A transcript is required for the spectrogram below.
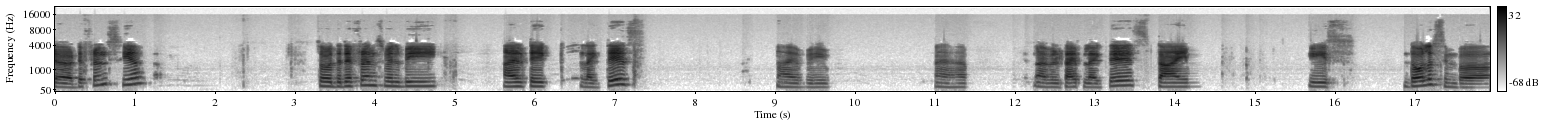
uh, difference here. So the difference will be I'll take like this. I will I have I will type like this. Time is dollar symbol.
